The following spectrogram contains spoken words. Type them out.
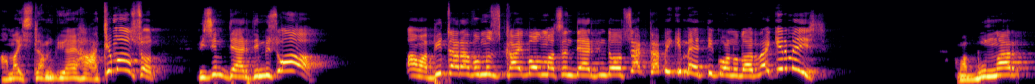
Ama İslam dünyaya hakim olsun. Bizim derdimiz o. Ama bir tarafımız kaybolmasın derdinde olsak tabii ki metni konularına girmeyiz. Ama bunlar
